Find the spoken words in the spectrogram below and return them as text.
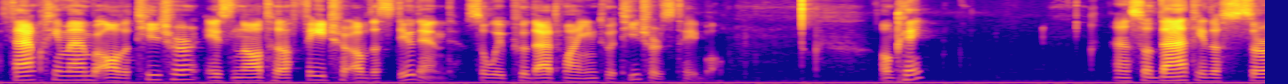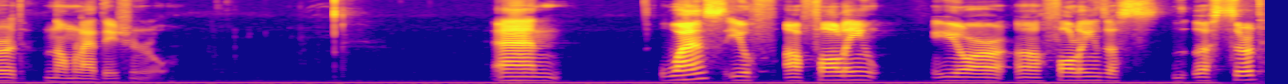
faculty member or the teacher is not a feature of the student. So we put that one into a teachers table. Okay? And so that is the third normalization rule and once you are following you're uh, following the, the third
